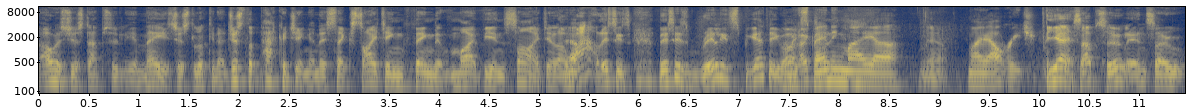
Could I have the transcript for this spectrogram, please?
I was just absolutely amazed, just looking at just the packaging and this exciting thing that might be inside. You're like, Yeah. wow, this is this is really spaghetti. I'm expanding my uh, Yeah. my outreach. Yes, absolutely. And so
